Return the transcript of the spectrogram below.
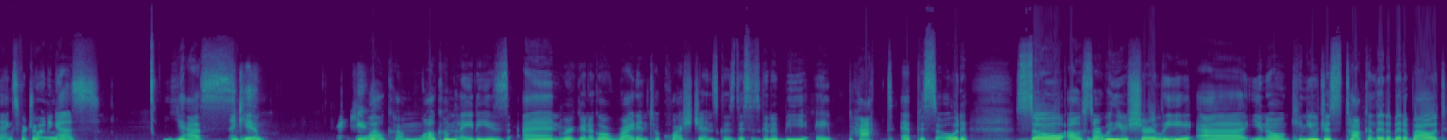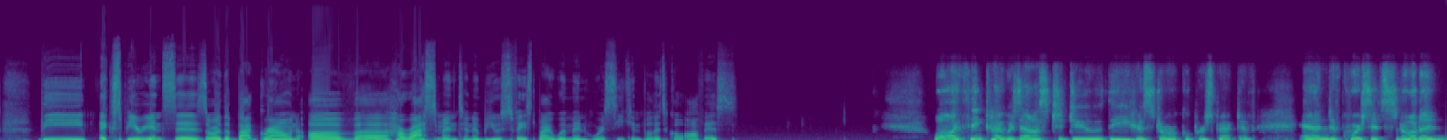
Thanks for joining us. yes Thank you. Thank you. Welcome, welcome, ladies. And we're going to go right into questions because this is going to be a packed episode. So I'll start with you, Shirley. Uh, you know, can you just talk a little bit about the experiences or the background of uh, harassment and abuse faced by women who are seeking political office? Well, I think I was asked to do the historical perspective, and of course, it's not a,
